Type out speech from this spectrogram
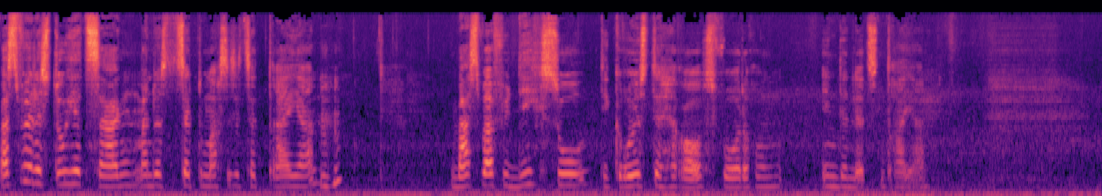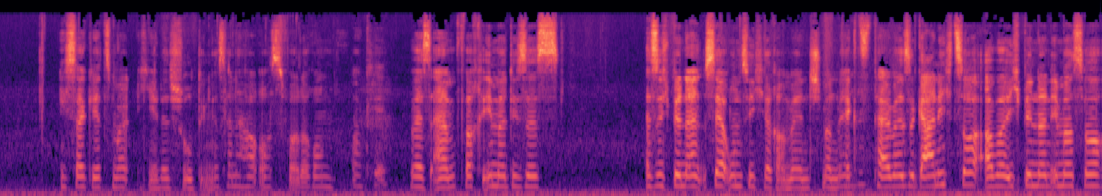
Was würdest du jetzt sagen? Ich meine, du hast gesagt, du machst es jetzt seit drei Jahren. Mhm. Was war für dich so die größte Herausforderung in den letzten drei Jahren? Ich sage jetzt mal, jedes Shooting ist eine Herausforderung, Okay. weil es einfach immer dieses also ich bin ein sehr unsicherer Mensch. Man merkt es teilweise gar nicht so, aber ich bin dann immer so,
